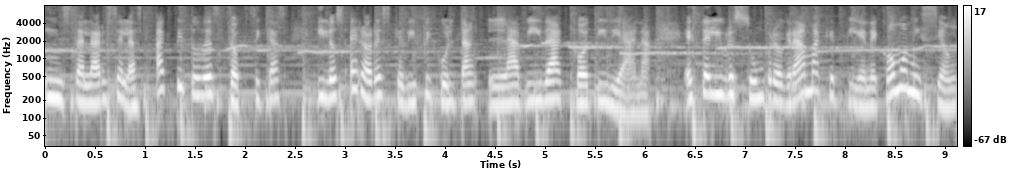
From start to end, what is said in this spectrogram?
instalarse las actitudes tóxicas y los errores que dificultan la vida cotidiana. Este libro es un programa que tiene como misión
